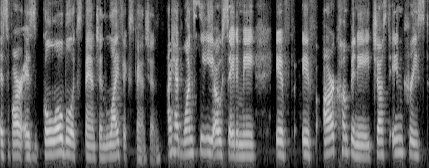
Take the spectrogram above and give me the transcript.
as far as global expansion, life expansion. I had one CEO say to me, if if our company just increased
